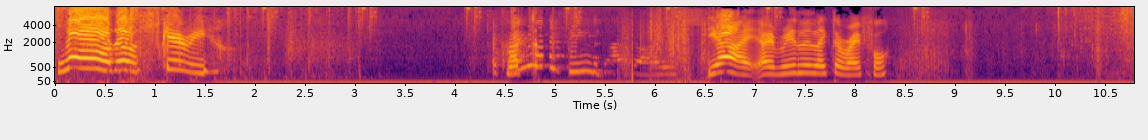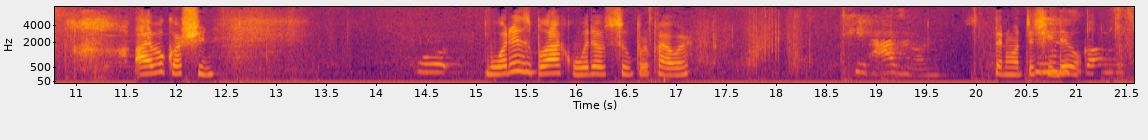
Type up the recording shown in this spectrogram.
Whoa, that was I What kind of like being the bad guys. Yeah, I, I really like the rifle. I have a question. Well, What is Black Widow's superpower? She has none. Then what does He she uses do? Guns,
